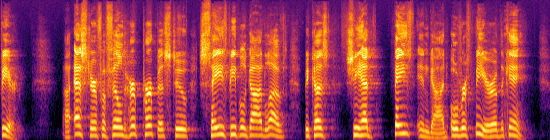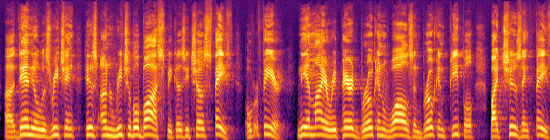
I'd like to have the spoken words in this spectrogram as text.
fear. Uh, Esther fulfilled her purpose to save people God loved because she had faith in God over fear of the king. Uh, Daniel was reaching his unreachable boss because he chose faith over fear. Nehemiah repaired broken walls and broken people by choosing faith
